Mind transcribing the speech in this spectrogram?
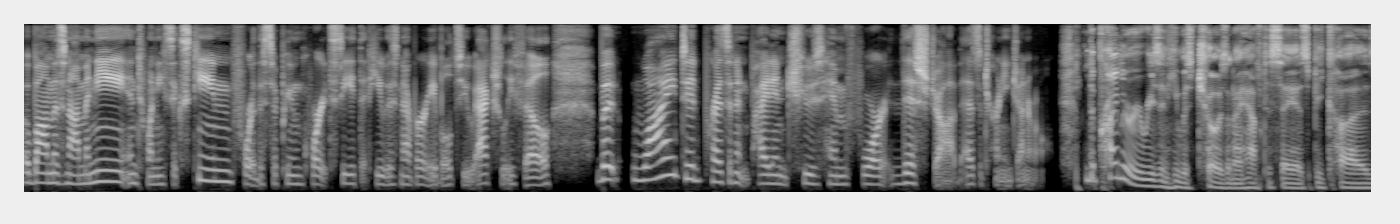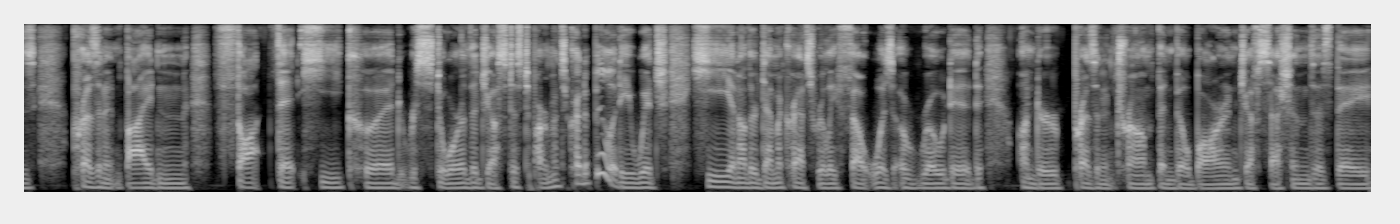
Obama's nominee in 2016 for the Supreme Court seat that he was never able to actually fill. But why did President Biden choose him for this job as Attorney General? The primary reason he was chosen, I have to say, is because President Biden thought that he could restore the Justice Department's credibility, which he and other Democrats really felt was eroded under President Trump and Bill Barr and Jeff Sessions as they,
